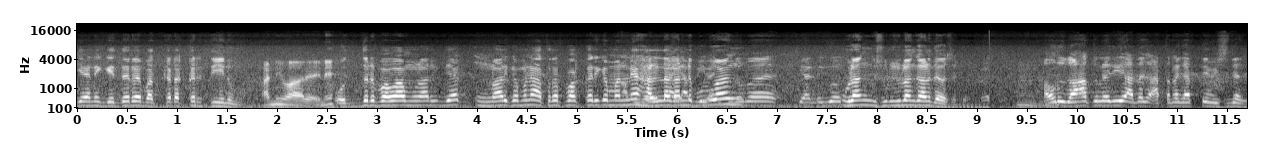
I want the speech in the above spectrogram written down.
කියන්නේ gedara බත් කටක් කර තියෙනවා. අනිවාර්යයිනේ. ඔද්දර පවා මොනාරි දෙයක් මොනාරි කමනේ අතර පක් කරි කමන්නේ හල්ලා ගන්න පුළුවන් කියන්නේ කිව්වොත් උලං සුළු සුළං ගන්න දවසට. අවුරුදු 13 දී අත අතර ගත්තේ 20 දන.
